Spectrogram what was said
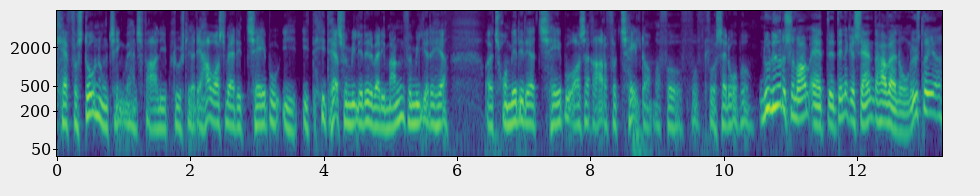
kan forstå nogle ting ved hans farlige pludselig. Og det har jo også været et tabu i, i, i deres familie. Det har været i mange familier, det her. Og jeg tror med det der tabu også er rart at få talt om og få, få, få sat ord på. Nu lyder det som om, at øh, denne kaserne, der har været nogle østrigere,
